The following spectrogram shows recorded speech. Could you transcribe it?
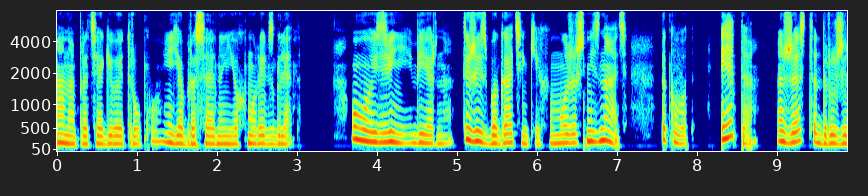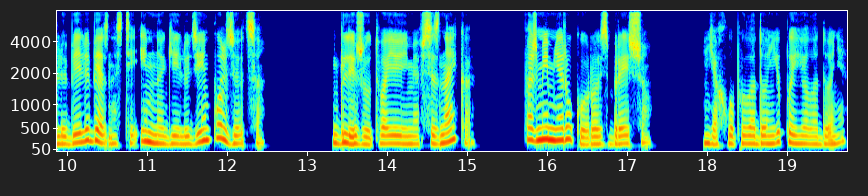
Она протягивает руку, и я бросаю на нее хмурый взгляд. «Ой, извини, верно. Ты же из богатеньких и можешь не знать. Так вот, это жест дружелюбия и любезности, и многие люди им пользуются. Гляжу, твое имя Всезнайка? Пожми мне руку, Ройс Брейшо. Я хлопаю ладонью по ее ладони,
